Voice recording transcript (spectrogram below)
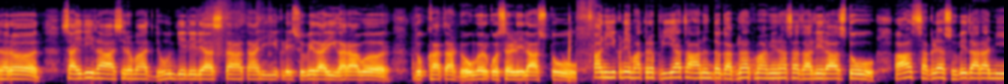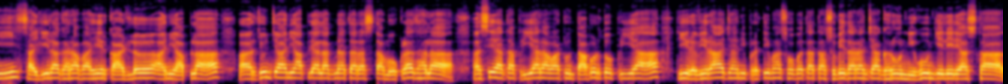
धरत सायलीला आश्रमात घेऊन गेलेले असतात आणि इकडे सुभेदारी घरावर दुःखाचा डोंगर कोसळलेला असतो. आणि इकडे मात्र प्रियाचा आनंद गगनात मावेनासा झालेला असतो. आज सगळ्या सुभेदारांनी सायलीला घराबाहेर काढलं आणि आपला अर्जुनच्या आणि आपल्या लग्नाचा रस्ता मोकळा झाला. असे आता प्रियाला वाटून ताबडतोब प्रिया ही रविराज आणि प्रतिमासोबत आता सुभेदारांच्या घरून निघून गेलेले असतात.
